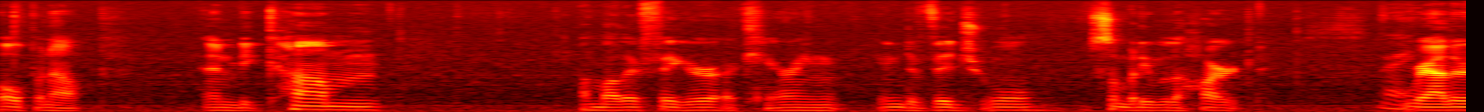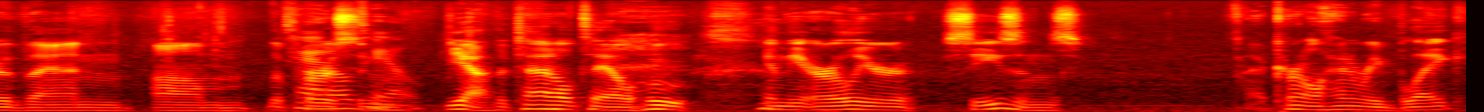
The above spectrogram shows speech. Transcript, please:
open up and become a mother figure, a caring individual, somebody with a heart. Right. rather than um, the person. Yeah, the tattletale who, in the earlier seasons, uh, Colonel Henry Blake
